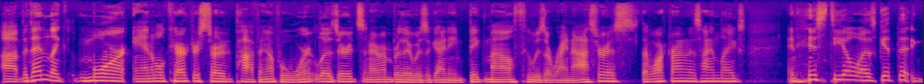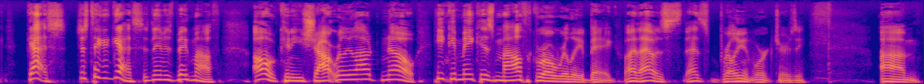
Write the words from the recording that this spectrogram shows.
Uh, but then like more animal characters started popping up who weren't lizards. And I remember there was a guy named Big Mouth who was a rhinoceros that walked around on his hind legs. And his deal was get the guess, just take a guess. His name is Big Mouth. Oh, can he shout really loud? No, he can make his mouth grow really big. Well, that was that's brilliant work, Jerzy. Um,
